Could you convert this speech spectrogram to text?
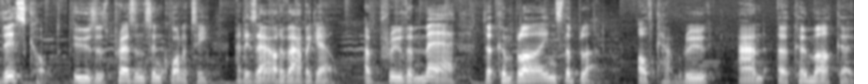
This colt oozes presence and quality and is out of Abigail, a proven mare that combines the blood of Camargue and Marco.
